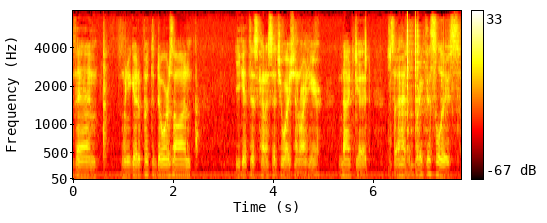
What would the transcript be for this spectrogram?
then when you go to put the doors on, you get this kind of situation right here. Not good. So I had to break this loose.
